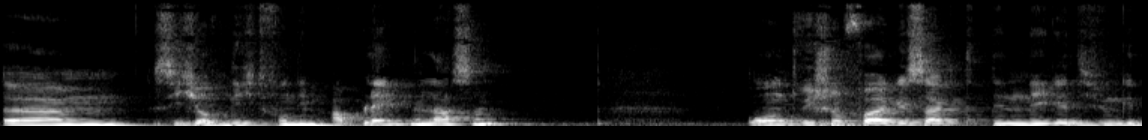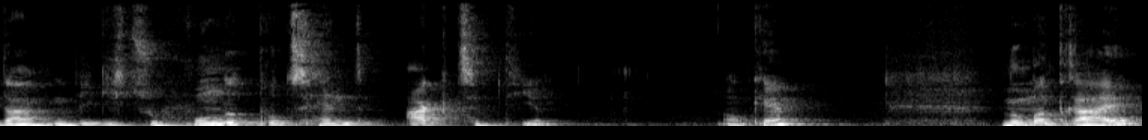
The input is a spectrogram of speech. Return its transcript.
ähm, sich auch nicht von ihm ablenken lassen und wie schon vorher gesagt, den negativen Gedanken wirklich zu 100% akzeptieren. Okay? Nummer 3,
